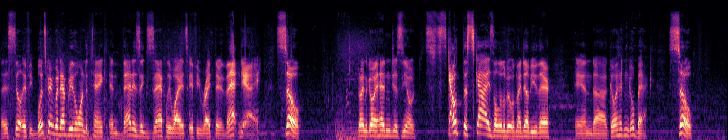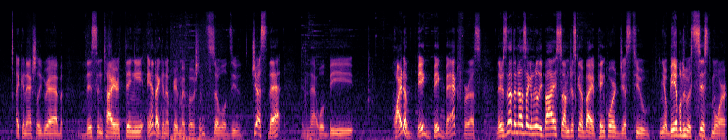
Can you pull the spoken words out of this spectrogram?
That is still iffy. Blitzcrank would have to be the one to tank, and that is exactly why it's iffy right there. That guy. So, going to go ahead and just, you know, scout the skies a little bit with my W there, and uh, go ahead and go back. So, I can actually grab this entire thingy, and I can upgrade my potion, so we'll do just that, and that will be quite a big, big back for us. There's nothing else I can really buy, so I'm just going to buy a Pink Ward just to, you know, be able to assist more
